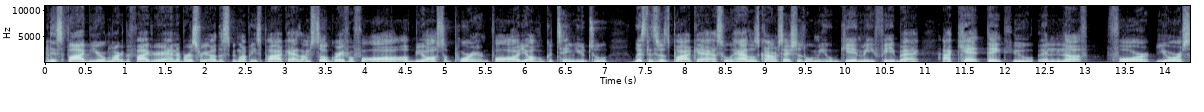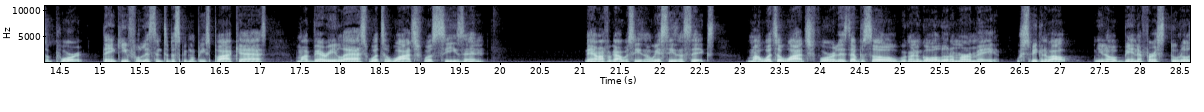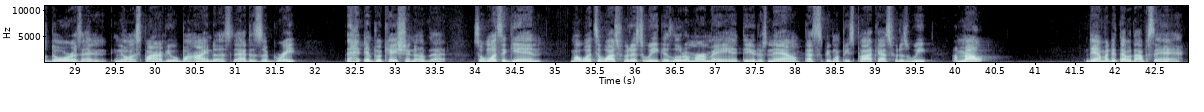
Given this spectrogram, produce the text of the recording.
this five year mark, the five year anniversary of the Speaking on Peace podcast. I'm so grateful for all of y'all support and for all y'all who continue to listen to this podcast, who have those conversations with me, who give me feedback. I can't thank you enough for your support. Thank you for listening to the Speaking on Peace podcast. My very last what to watch for season. Damn, I forgot what season. We're in season six my what to watch for this episode, we're gonna go a Little Mermaid. We're speaking about you know being the first through those doors and you know inspiring people behind us. That is a great implication of that. So once again, my what to watch for this week is Little Mermaid in theaters now. That's the Speak My Peace podcast for this week. I'm out. Damn, I did that with the opposite hand.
